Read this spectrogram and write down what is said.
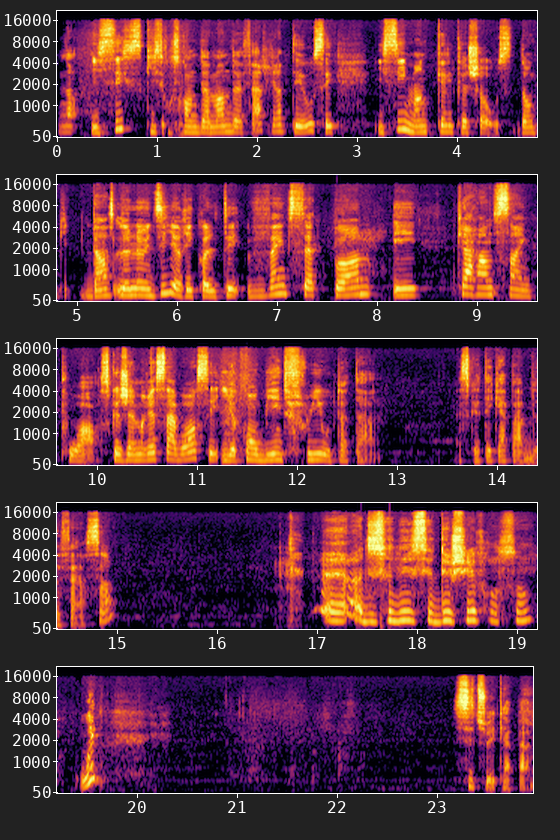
Non, ici, ce qu'on te demande de faire, regarde Théo, c'est ici, il manque quelque chose. Donc, dans, le lundi, il a récolté 27 pommes et 45 poires. Ce que j'aimerais savoir, c'est il y a combien de fruits au total? Est-ce que tu es capable de faire ça? Euh, additionner ces deux chiffres ensemble? Oui. Si tu es capable.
